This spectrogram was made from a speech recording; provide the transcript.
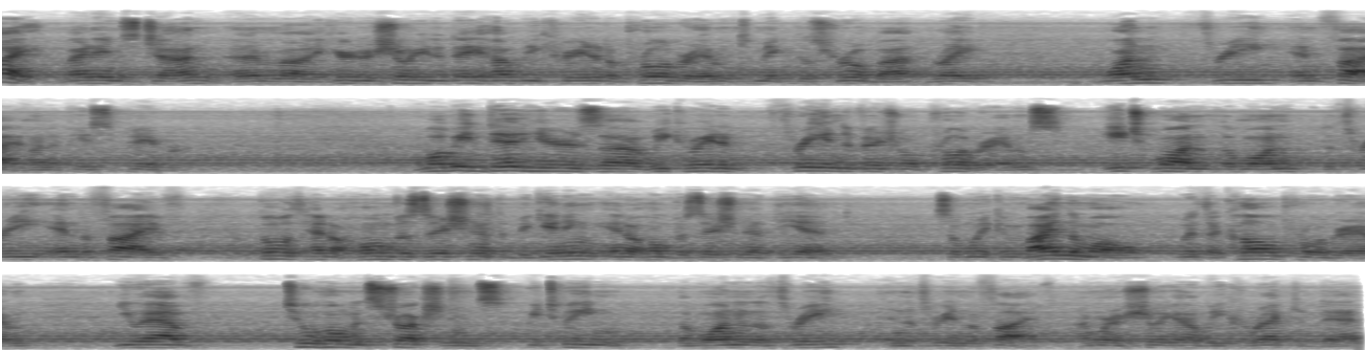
Hi, my name is John. I'm uh, here to show you today how we created a program to make this robot write 1, 3, and 5 on a piece of paper. What we did here is uh, we created three individual programs. Each one, the 1, the 3, and the 5, both had a home position at the beginning and a home position at the end. So when we combine them all with a call program, you have two home instructions between the 1 and the 3 and the 3 and the 5. I'm going to show you how we corrected that.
